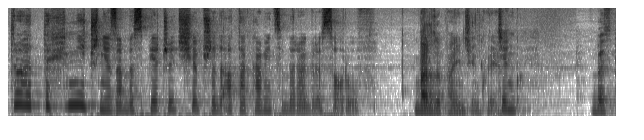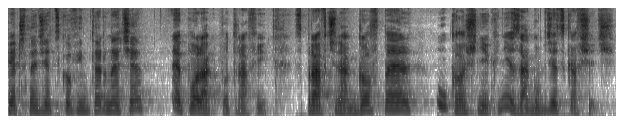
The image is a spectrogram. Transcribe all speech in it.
trochę technicznie zabezpieczyć się przed atakami cyberagresorów. Bardzo Pani dziękuję. Dziękuję. Bezpieczne dziecko w internecie? E-Polak potrafi. Sprawdź na gov.pl ukośnik nie zagub dziecka w sieci.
